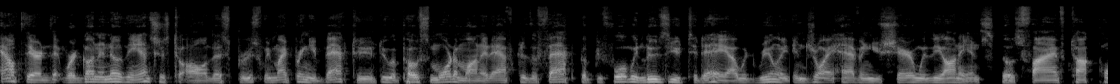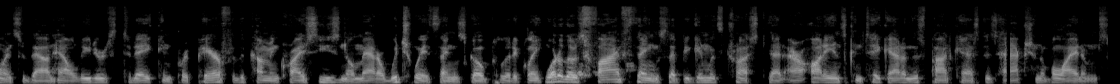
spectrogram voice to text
out there that we're going to know the answers to all of this, Bruce. We might bring you back to do a post mortem on it after the fact. But before we lose you today, I would really enjoy having you share with the audience those five talk points about how leaders today can prepare for the coming crises, no matter which way things go politically. What are those five things that begin with trust that our audience can take out of this podcast as actionable items?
